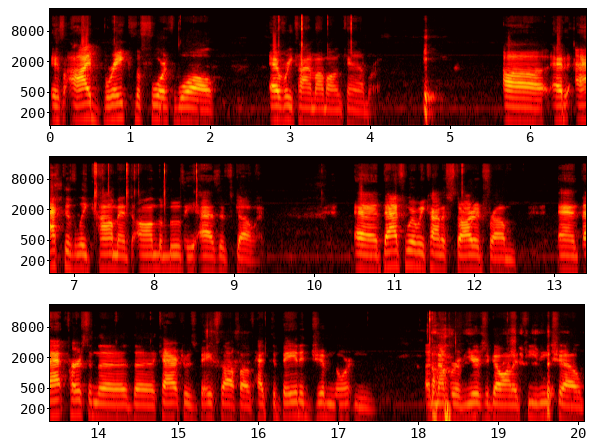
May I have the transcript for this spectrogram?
if I break the fourth wall every time I'm on camera. uh, and actively comment on the movie as it's going. And that's where we kind of started from. And that person, the the character was based off of, had debated Jim Norton a number of years ago on a TV show,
